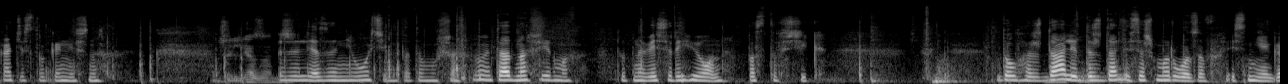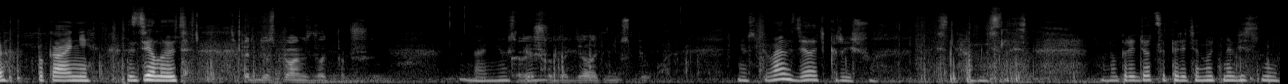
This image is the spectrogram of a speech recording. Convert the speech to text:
Качество, конечно, железо. Железо не очень, потому что ну, это одна фирма. Тут на весь регион поставщик. Долго ждали, дождались аж морозов и снега, пока они сделают Теперь не успеваем сделать подшив. Да, не успеваем. Крышу доделать не успеваем. Не успеваем сделать крышу. Если вам не слышно. Но придется перетянуть на весну.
